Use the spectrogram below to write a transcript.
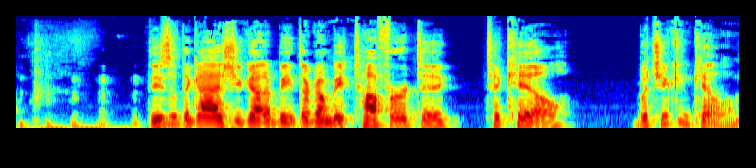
these are the guys you got to beat. They're going to be tougher to to kill, but you can kill them.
